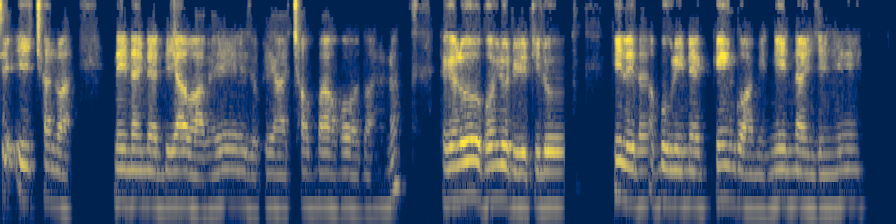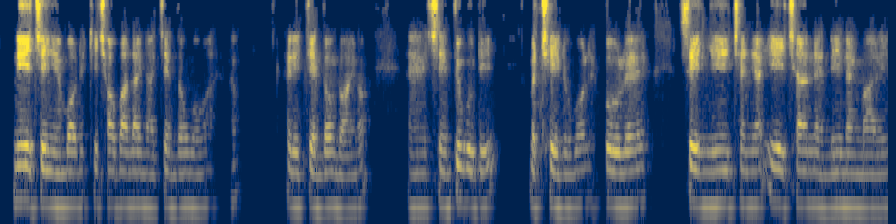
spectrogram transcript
စိတ်အေးချမ်းသာနေနိုင်တဲ့တရားပါပဲဆိုဘုရား6ပါးဟောသွားတယ်နော်တကယ်လို့ဘုန်းကြီးတို့ဒီလိုကိလေသာအပူတွေနဲ့ကင်းကွာပြီနေနိုင်ရင် နေခြင်းရင်ပေါ့ဒီ6ပါးလိုက်နာကျင့်သုံးဖို့ပါနော်အဲ့ဒီကျင့်သုံးသွားရင်တော့အဲရှင်သူကုတိမထေလို့ပေါ့လေကိုယ်လည်းစိတ်ငြိမ်းချမ်းချမ်းအေးချမ်းနဲ့နေနိုင်ပါလေ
